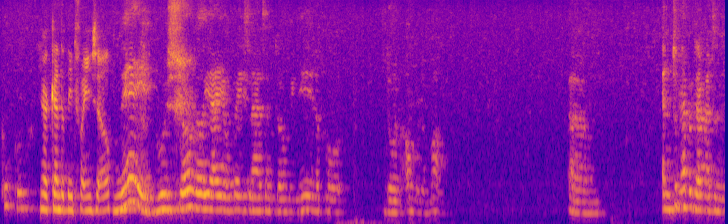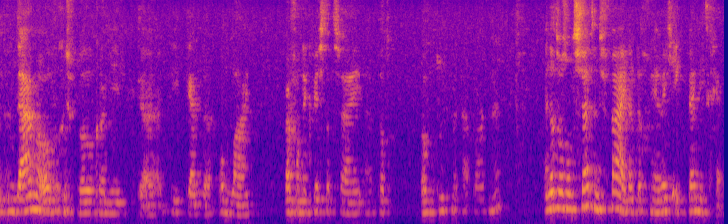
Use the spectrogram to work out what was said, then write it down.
koek, koek. Je herkent het niet van jezelf. Nee, hoezo wil jij je opeens laten domineren voor, door een andere man? Ehm, en toen heb ik daar met een, een dame over gesproken die ik, eh, die ik kende online. Waarvan ik wist dat zij eh, dat ook doet met haar partner. En dat was ontzettend fijn. Dat ik dacht van, ja weet je, ik ben niet gek.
